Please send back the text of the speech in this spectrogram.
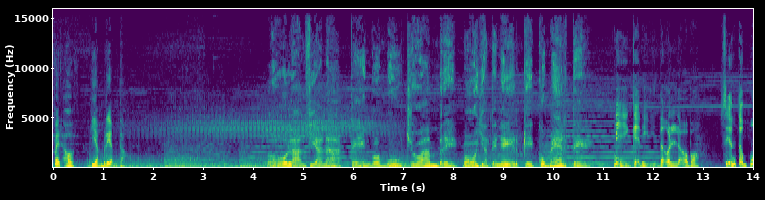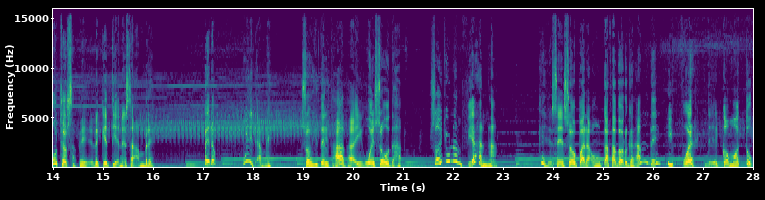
feroz y hambriento. Hola, anciana. Tengo mucho hambre. Voy a tener que comerte. Mi querido lobo, siento mucho saber que tienes hambre. Pero mírame, soy delgada y huesuda. Soy una anciana ¿Qué es eso para un cazador grande y fuerte como tú?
